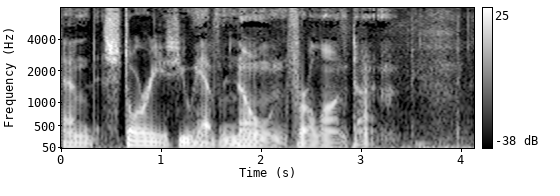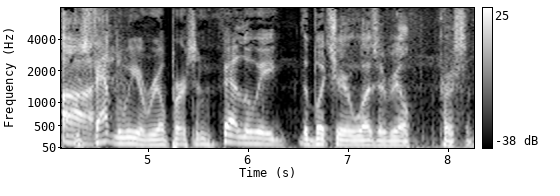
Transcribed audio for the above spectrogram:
and stories you have known for a long time. Uh, Is Fat Louis a real person? Fat Louis the Butcher was a real person.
